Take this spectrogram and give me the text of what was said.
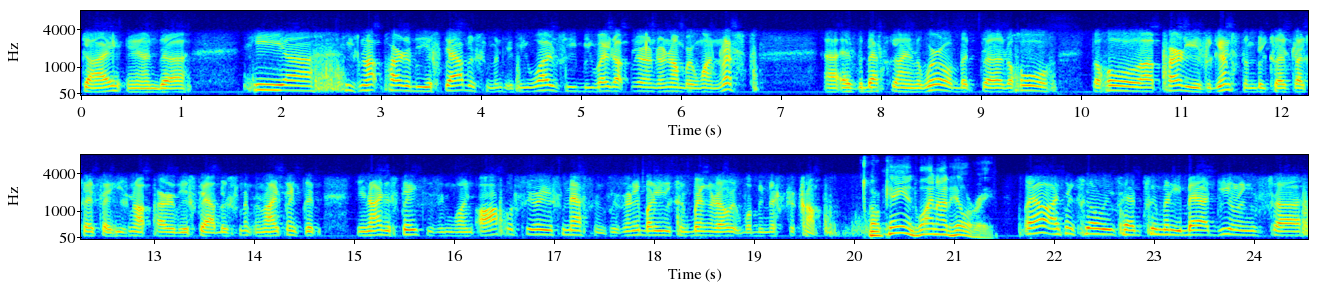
guy, and uh, he uh, he's not part of the establishment. If he was, he'd be right up there on the number one list uh, as the best guy in the world. But uh, the whole the whole uh, party is against him because, like I say, he's not part of the establishment. And I think that the United States is in one awful serious mess. And if there's anybody who can bring it out, it will be Mr. Trump. Okay, and why not Hillary? Well, I think Hillary's had too many bad dealings. Uh,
